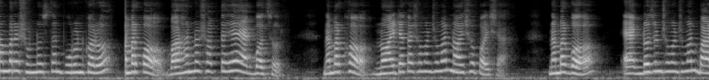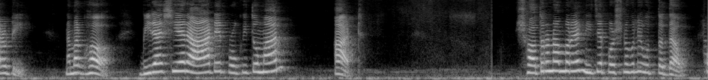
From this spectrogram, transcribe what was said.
নম্বরে শূন্যস্থান পূরণ করো, নাম্বার ক, বাহান্ন সপ্তাহে এক বছর। নাম্বার খ, নয় টাকা সমান সমান নয়শো পয়সা। নাম্বার গ, এক ডজন সমান সমান বারোটি। নাম্বার ঘ, বিরাশি এর আট এর প্রকৃত মান আট। সতেরো নম্বরের নিচের প্রশ্নগুলির উত্তর দাও। ক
